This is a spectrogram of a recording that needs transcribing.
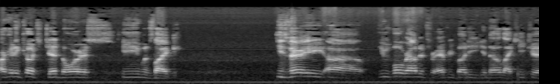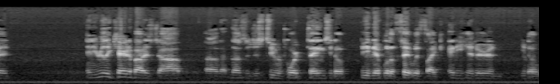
our hitting coach Jed Norris, he was like he's very uh, he was well rounded for everybody. You know, like he could, and he really cared about his job. Uh, those are just two important things. You know, being able to fit with like any hitter, and you know,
